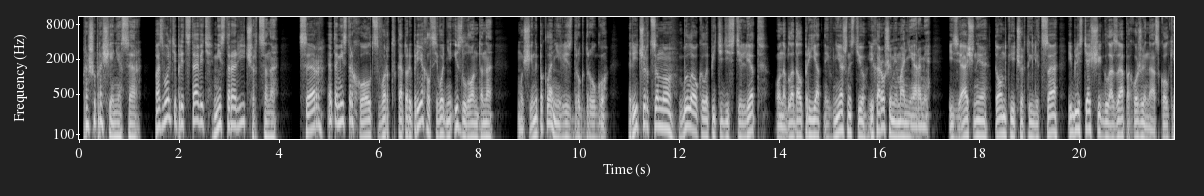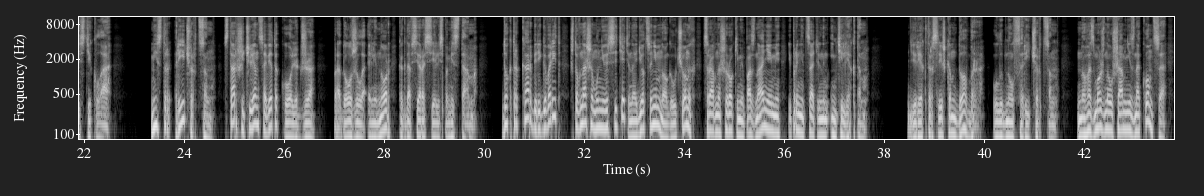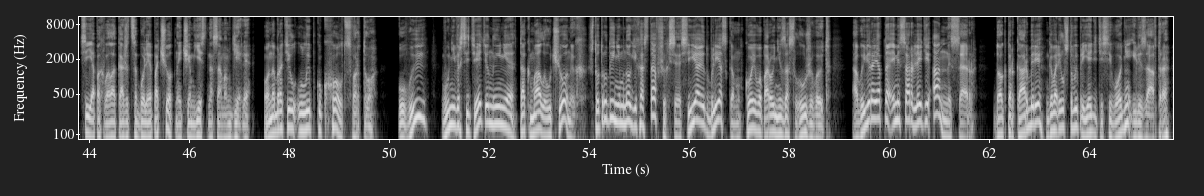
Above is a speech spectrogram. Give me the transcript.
«Прошу прощения, сэр. Позвольте представить мистера Ричардсона. Сэр, это мистер Холдсворт, который приехал сегодня из Лондона. Мужчины поклонились друг другу. Ричардсону было около 50 лет, он обладал приятной внешностью и хорошими манерами. Изящные, тонкие черты лица и блестящие глаза, похожие на осколки стекла. «Мистер Ричардсон — старший член совета колледжа», — продолжила Элинор, когда все расселись по местам. «Доктор Карбери говорит, что в нашем университете найдется немного ученых с равно широкими познаниями и проницательным интеллектом». «Директор слишком добр», — улыбнулся Ричардсон. «Но, возможно, ушам незнакомца сия похвала кажется более почетной, чем есть на самом деле». Он обратил улыбку к Холдсворту. «Увы, в университете ныне так мало ученых, что труды немногих оставшихся сияют блеском, коего порой не заслуживают. А вы, вероятно, эмиссар леди Анны, сэр. Доктор Карбери говорил, что вы приедете сегодня или завтра».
